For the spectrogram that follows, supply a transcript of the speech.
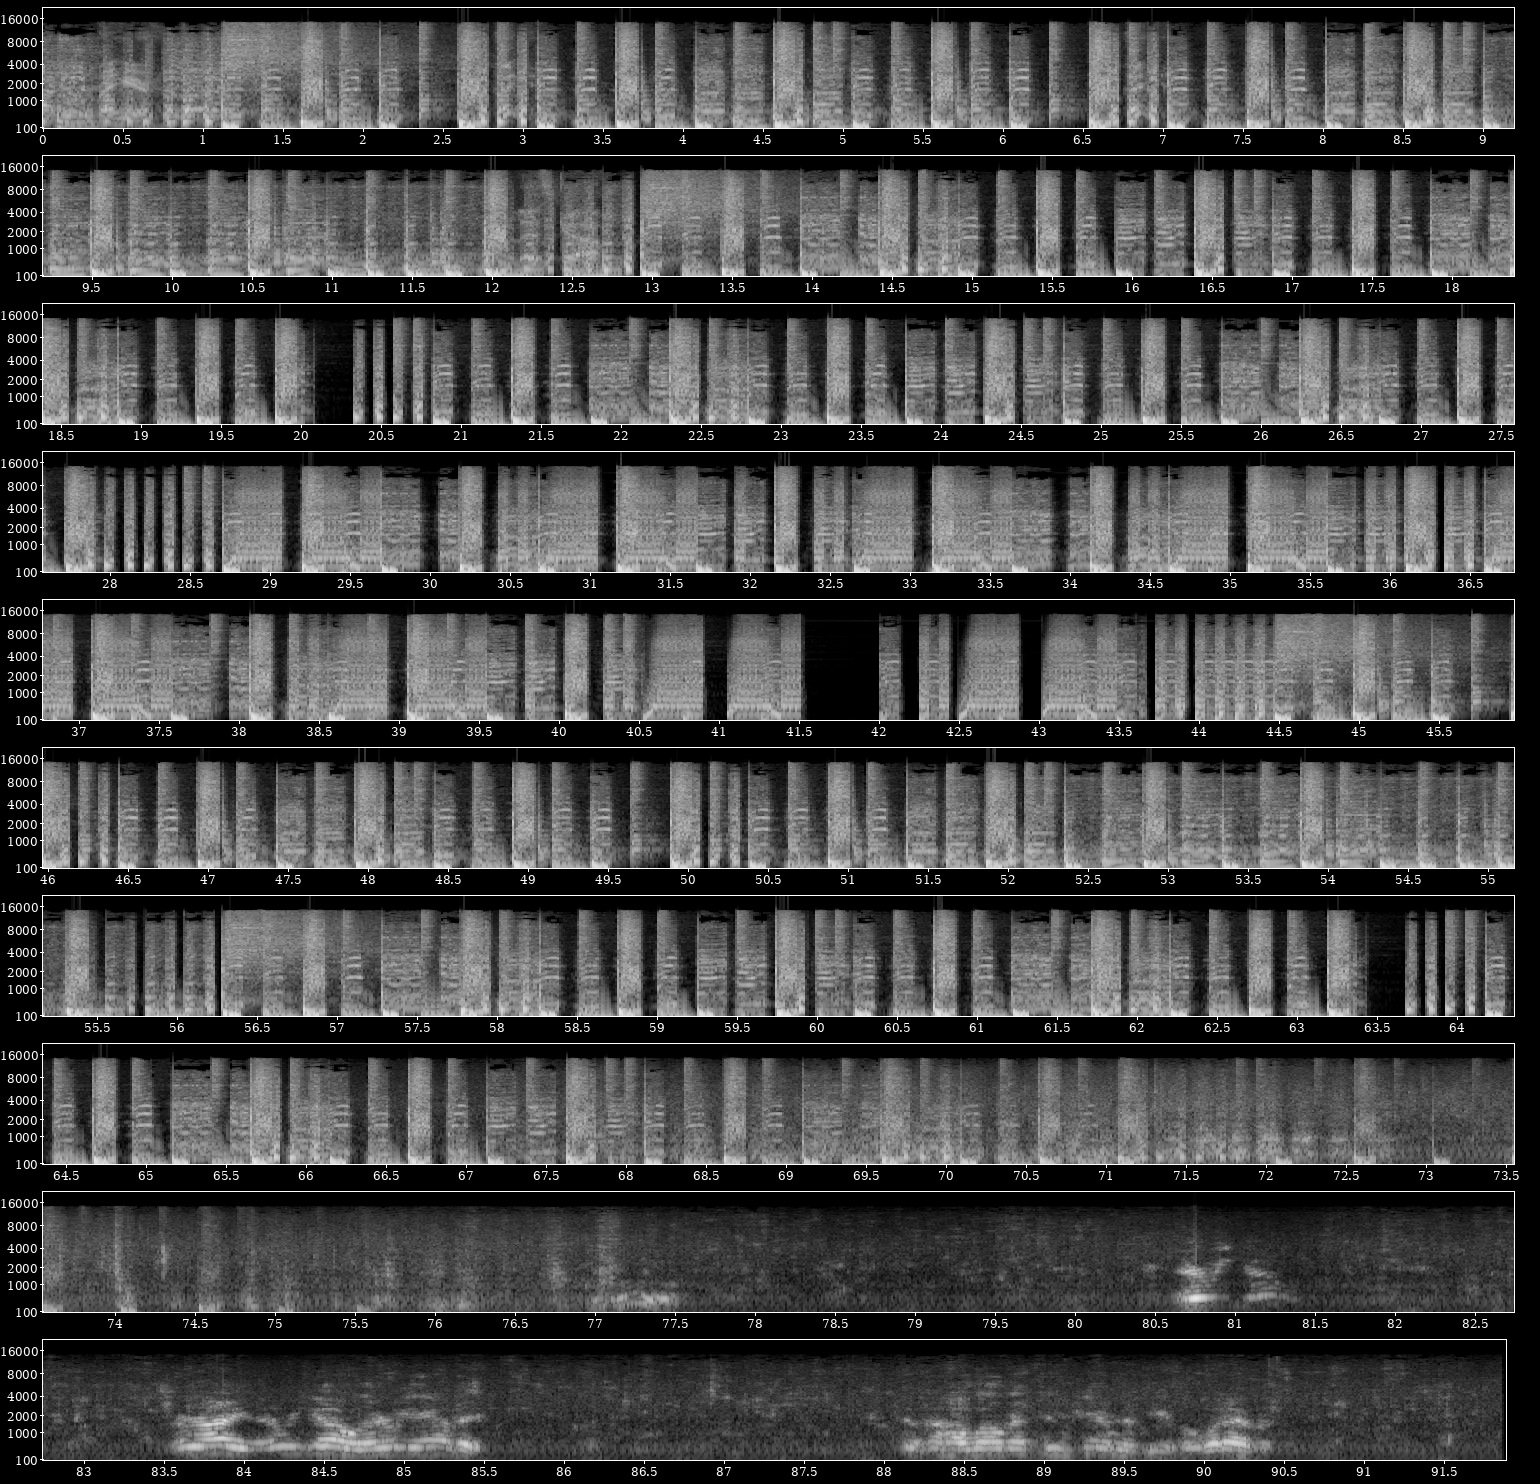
Alright, there we go. There we have it. Don't know how well that's in camera view, but whatever.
